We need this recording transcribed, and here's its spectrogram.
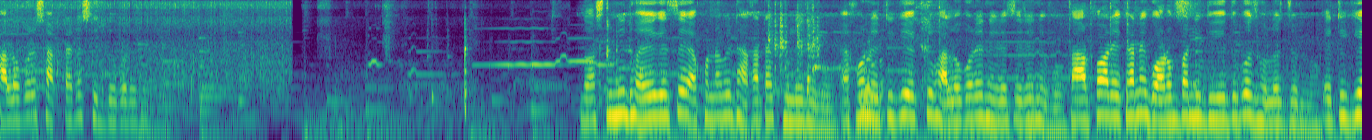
ভালো করে শাকটাকে সিদ্ধ করে নেব। দশ মিনিট হয়ে গেছে এখন আমি ঢাকাটা খুলে নেব। এখন এটিকে একটু ভালো করে নেড়ে চেড়ে নেব। তারপর এখানে গরম পানি দিয়ে দেবো ঝোলের জন্য। এটিকে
